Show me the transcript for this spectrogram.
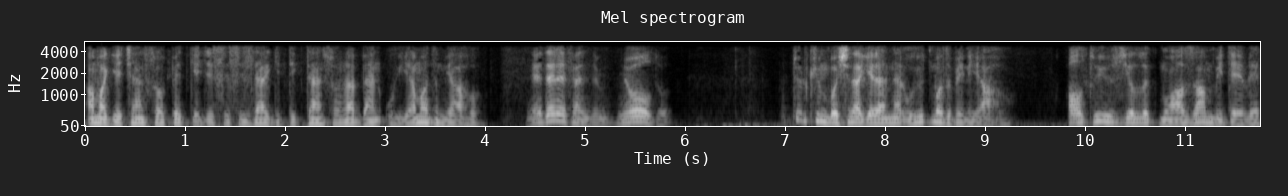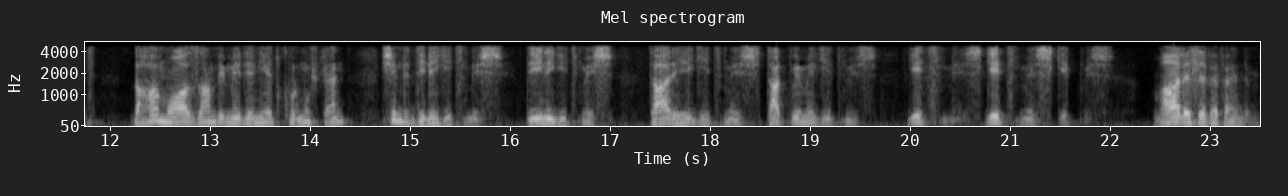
Ama geçen sohbet gecesi sizler gittikten sonra ben uyuyamadım yahu. Neden efendim? Ne oldu? Türk'ün başına gelenler uyutmadı beni yahu. 600 yıllık muazzam bir devlet, daha muazzam bir medeniyet kurmuşken, şimdi dili gitmiş, dini gitmiş, tarihi gitmiş, takvimi gitmiş, gitmiş, gitmiş, gitmiş. Maalesef efendim.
